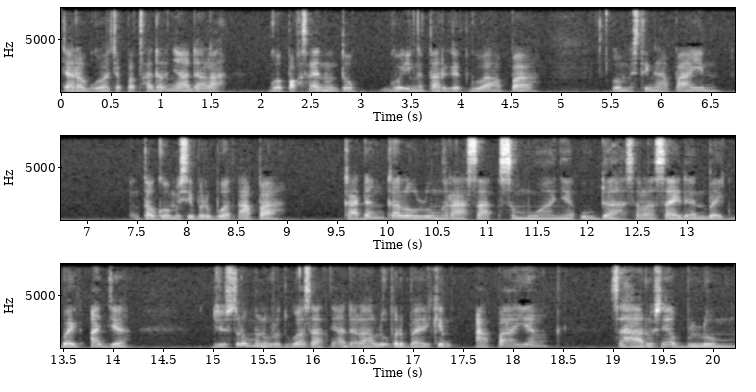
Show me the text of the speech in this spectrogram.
Cara gue cepat sadarnya adalah gue paksain untuk gue inget target gue apa gue mesti ngapain atau gue mesti berbuat apa. Kadang kalau lu ngerasa semuanya udah selesai dan baik-baik aja justru menurut gue saatnya adalah lu perbaikin apa yang seharusnya belum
